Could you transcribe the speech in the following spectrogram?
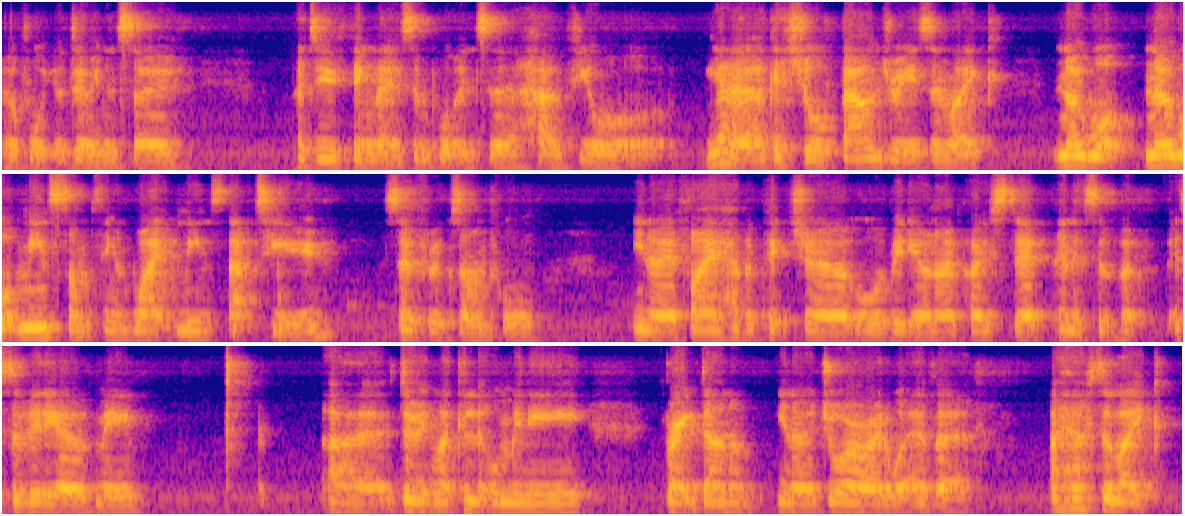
of what you're doing. And so I do think that it's important to have your yeah, I guess your boundaries and like know what know what means something and why it means that to you. So, for example, you know, if I have a picture or a video and I post it, and it's a it's a video of me uh, doing like a little mini breakdown of you know joyride or whatever, I have to like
